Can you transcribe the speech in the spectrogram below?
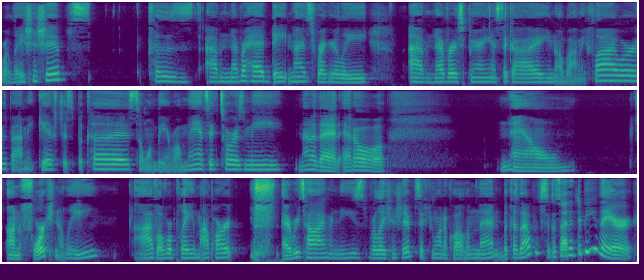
relationships? Cause I've never had date nights regularly. I've never experienced a guy, you know, buy me flowers, buy me gifts just because, someone being romantic towards me. None of that at all. Now, unfortunately, I've overplayed my part every time in these relationships, if you want to call them that, because I was just excited to be there.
